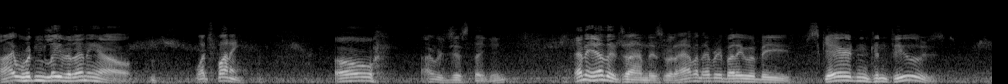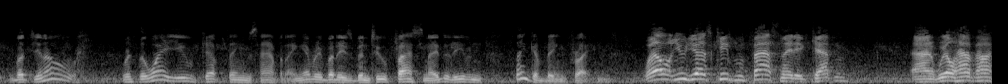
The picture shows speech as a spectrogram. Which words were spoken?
I wouldn't leave it anyhow. What's funny? Oh, I was just thinking. Any other time this would happen, everybody would be scared and confused. But you know, with the way you've kept things happening, everybody's been too fascinated to even think of being frightened. Well, you just keep them fascinated, Captain. And we'll have uh,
